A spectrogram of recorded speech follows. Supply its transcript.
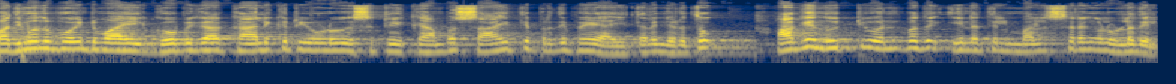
പതിമൂന്ന് പോയിന്റുമായി ഗോപിക കാലിക്കറ്റ് യൂണിവേഴ്സിറ്റി ക്യാമ്പസ് സാഹിത്യ പ്രതിഭയായി തെരഞ്ഞെടുത്തു. ആകെ നൂറ്റി ഒൻപത് ഇനത്തിൽ മത്സരങ്ങളുള്ളതിൽ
